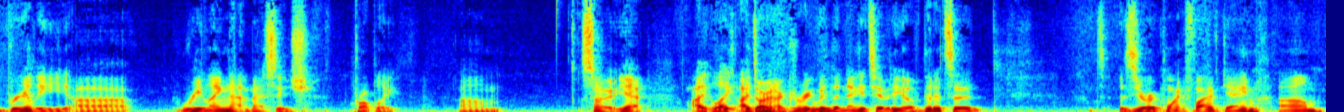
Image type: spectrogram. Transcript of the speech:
really uh, relaying that message properly. Um, so yeah, I like I don't agree with the negativity of that it's a a 0.5 game. Um,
